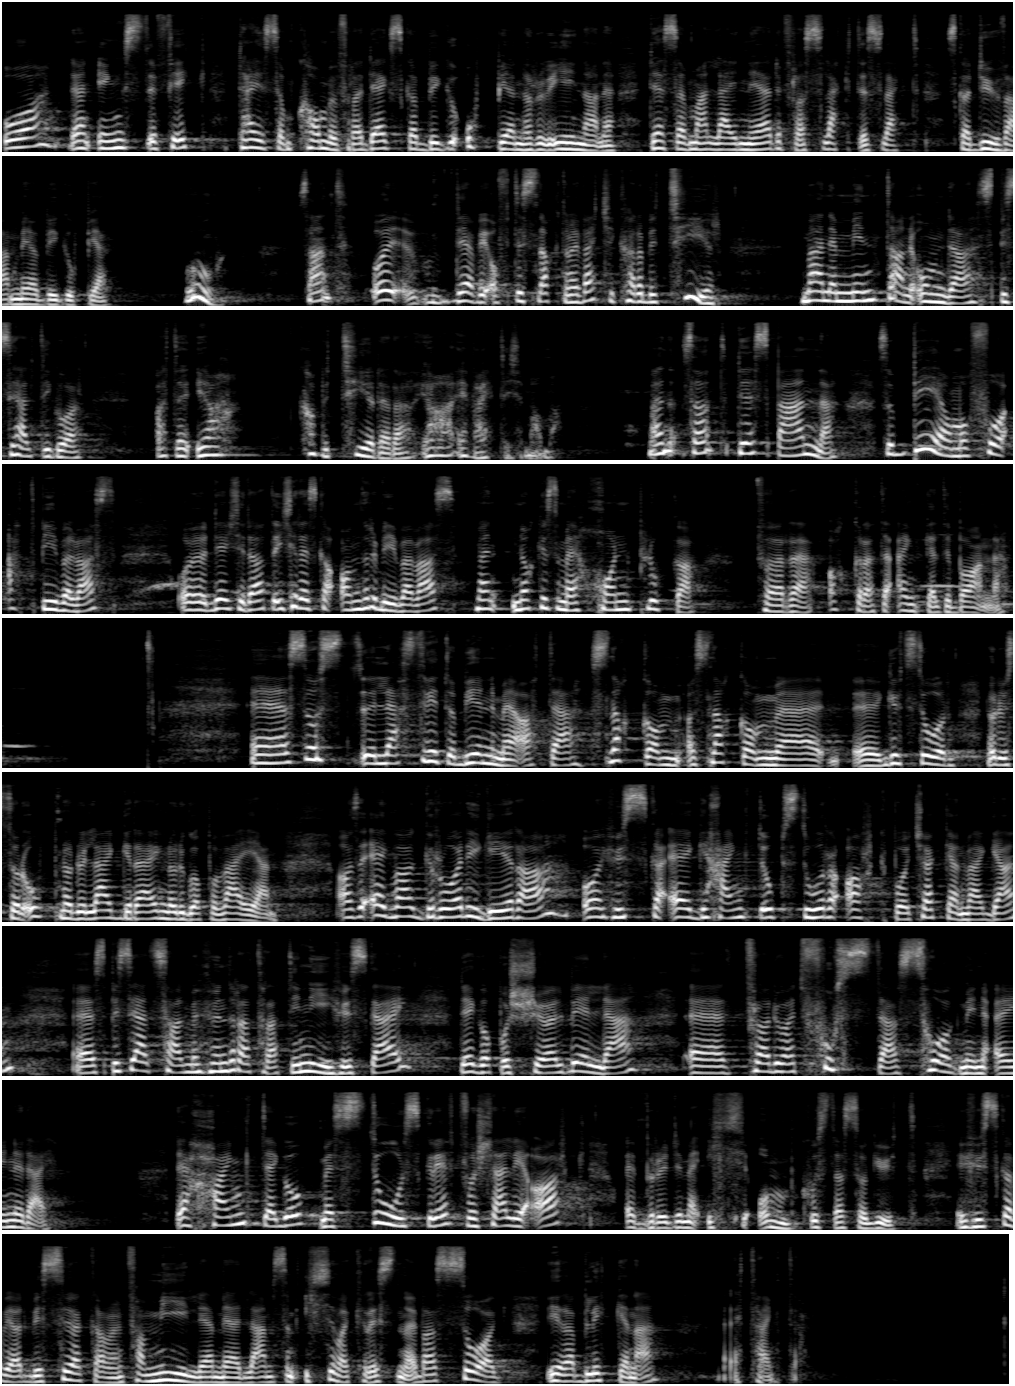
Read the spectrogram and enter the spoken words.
Og den yngste fikk 'De som kommer fra deg, skal bygge opp igjen ruinene'. 'Det som er lei nede fra slekt til slekt, skal du være med å bygge opp igjen'. Uh, sant? Og Det har vi ofte snakket om, jeg vet ikke hva det betyr. Men jeg minte han om det, spesielt i går. At ja, hva betyr det der? Ja, jeg veit ikke, mamma. Men sant? det er spennende. Så be om å få ett bibelvers. Og det er ikke det at ikke de skal andre bibelvers, men noe som er håndplukka for eh, akkurat det enkelte barnet. Eh, så leste vi til å begynne med at eh, snakk om, snakk om uh, Guds ord når du står opp, når du legger deg, når du går på veien. Altså, Jeg var grådig gira, og jeg husker jeg hengte opp store ark på kjøkkenveggen. Spesielt Salme 139 husker jeg. Det går på sjølbildet. Fra du var et foster, så mine øyne deg. Det hengte jeg opp med stor skrift, forskjellige ark, og jeg brydde meg ikke om hvordan det så ut. Jeg husker vi hadde besøk av en familiemedlem som ikke var kristen, og jeg bare så de der blikkene. Men jeg tenkte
